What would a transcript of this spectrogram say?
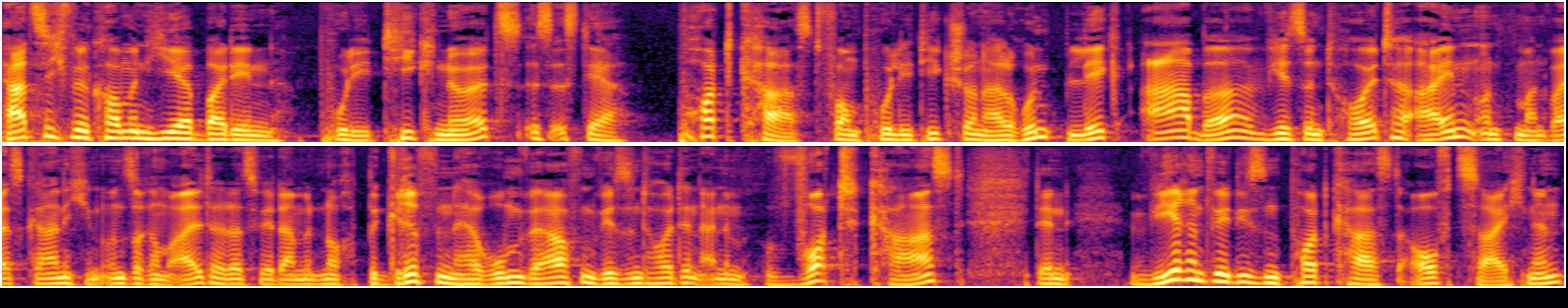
Herzlich willkommen hier bei den Politik-Nerds. Es ist der Podcast vom Politikjournal Rundblick, aber wir sind heute ein, und man weiß gar nicht in unserem Alter, dass wir damit noch Begriffen herumwerfen, wir sind heute in einem Vodcast, denn während wir diesen Podcast aufzeichnen,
